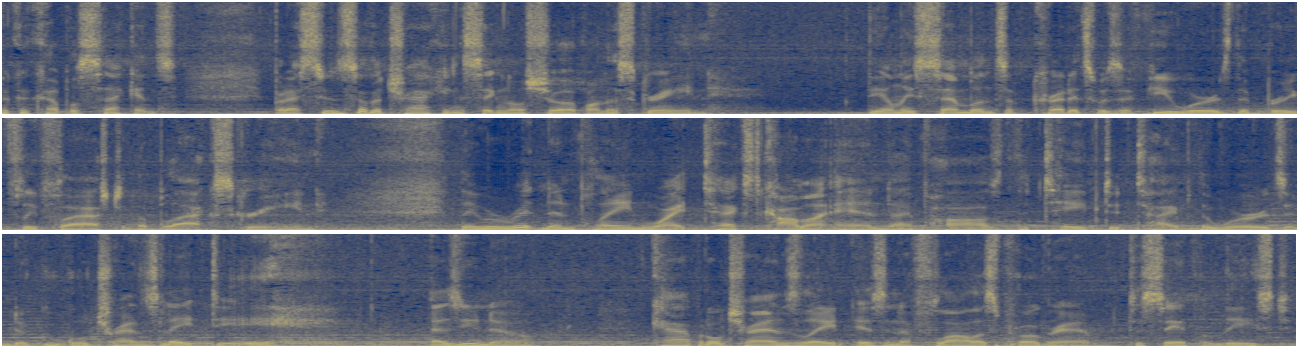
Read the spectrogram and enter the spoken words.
Took a couple seconds, but I soon saw the tracking signal show up on the screen. The only semblance of credits was a few words that briefly flashed on the black screen. They were written in plain white text, comma, and I paused the tape to type the words into Google Translate. As you know, Capital Translate isn't a flawless program, to say the least,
